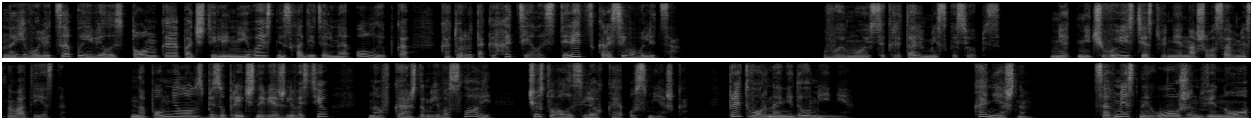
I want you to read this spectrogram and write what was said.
На его лице появилась тонкая, почти ленивая, снисходительная улыбка, которую так и хотелось стереть с красивого лица. «Вы мой секретарь, мисс Кассиопис. Нет ничего естественнее нашего совместного отъезда». Напомнил он с безупречной вежливостью, но в каждом его слове чувствовалась легкая усмешка, притворное недоумение. «Конечно. Совместный ужин, вино,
